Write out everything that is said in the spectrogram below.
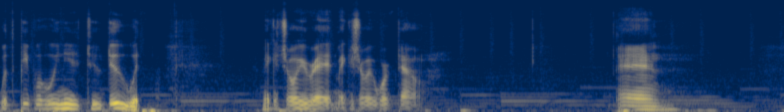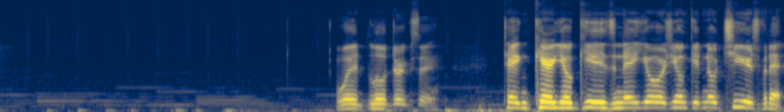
with the people who he needed to do with. Making sure he read, making sure he worked out. And what Lil Durk say? taking care of your kids and they yours, you don't get no cheers for that.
